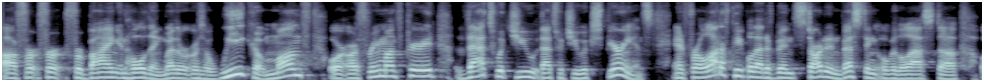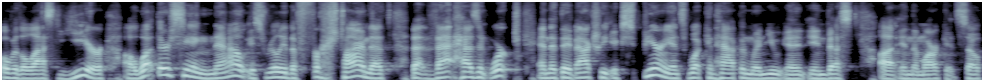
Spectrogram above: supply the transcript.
uh, for, for, for buying and holding, whether it was a week, a month, or, or a three month period. That's what you that's what you experienced. And for a lot of people that have been started investing over the last uh, over the last year, uh, what they're seeing now is really the first time that that that hasn't worked and that they've actually experienced what can happen when you in, invest uh, in the market. So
